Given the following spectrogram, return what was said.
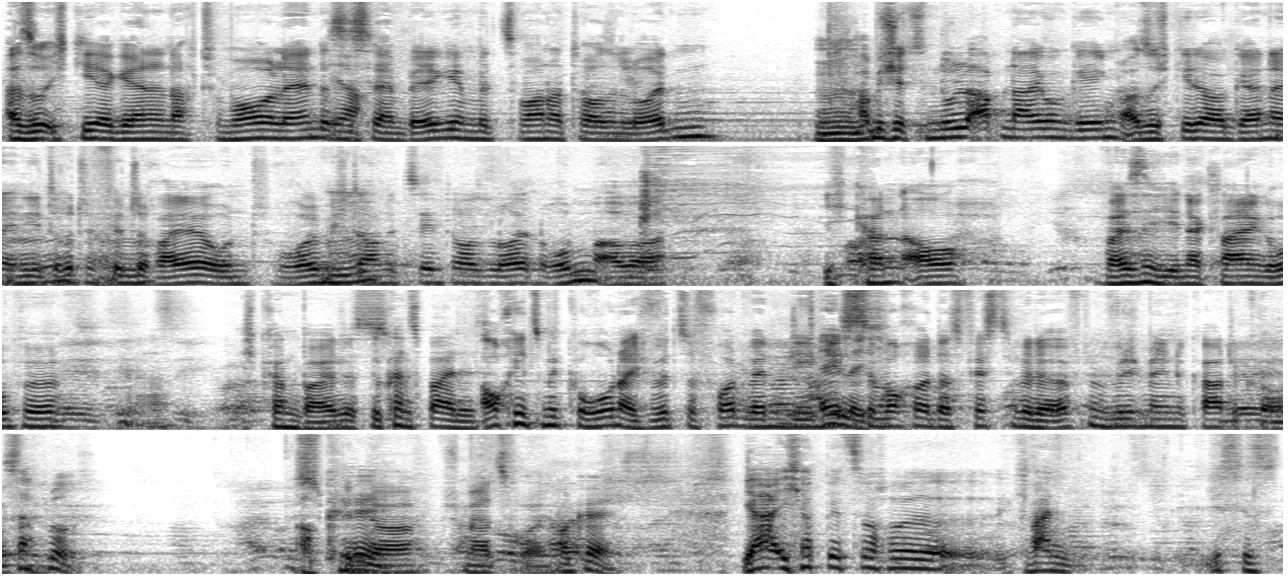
Also ich gehe ja gerne nach Tomorrowland, das Ja. ist ja in Belgien mit 200.000 Leuten. Mhm. Habe ich jetzt null Abneigung gegen. Also ich gehe da gerne in die dritte, vierte Reihe und roll mich Mhm. da mit 10.000 Leuten rum. Aber ich kann auch, weiß nicht, in der kleinen Gruppe, ich kann beides. Du kannst beides. Auch jetzt mit Corona. Ich würde sofort, wenn die nächste Ehrlich? Woche das Festival eröffnen, würde ich mir eine Karte kaufen. Sag bloß. Ich bin Okay. da schmerzfrei. Okay. Ja, ich habe jetzt noch, äh, ich meine, ist jetzt,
